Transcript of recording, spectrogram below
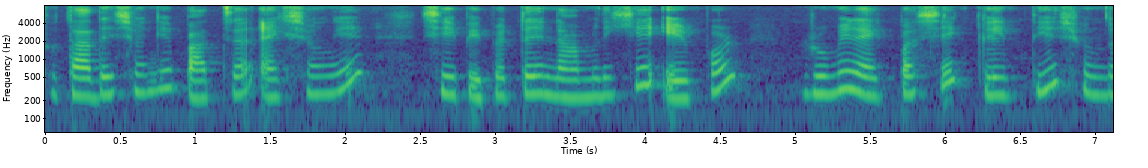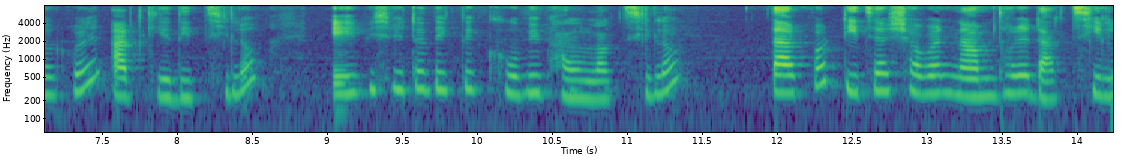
তো তাদের সঙ্গে বাচ্চা একসঙ্গে সেই পেপারটায় নাম লিখে এরপর রুমের এক পাশে ক্লিপ দিয়ে সুন্দর করে আটকিয়ে দিচ্ছিল। এই বিষয়টা দেখতে খুবই ভালো লাগছিল। তারপর টিচার সবার নাম ধরে ডাকছিল,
